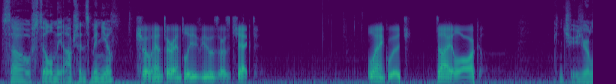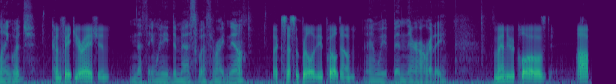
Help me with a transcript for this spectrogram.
so still in the options menu. Show enter and leave users checked. Language. Dialogue. Can choose your language. Configuration. Nothing we need to mess with right now, Accessibility pull down. and we've been there already. Menu closed. Op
